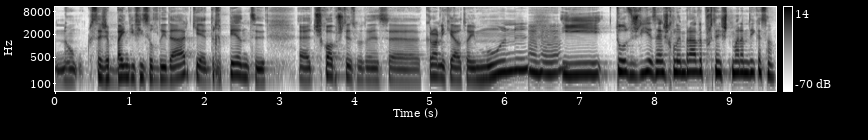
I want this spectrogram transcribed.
não, que seja bem difícil de lidar, que é de repente descobres que tens uma doença crónica e autoimune Uhum. e todos os dias és relembrada porque tens de tomar a medicação.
